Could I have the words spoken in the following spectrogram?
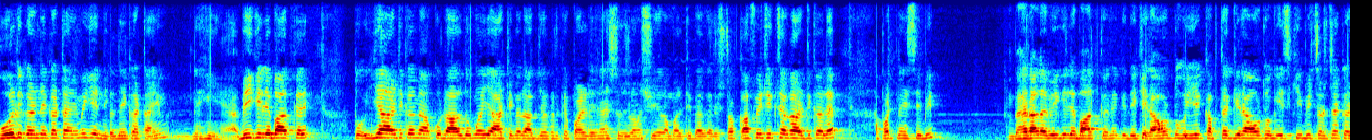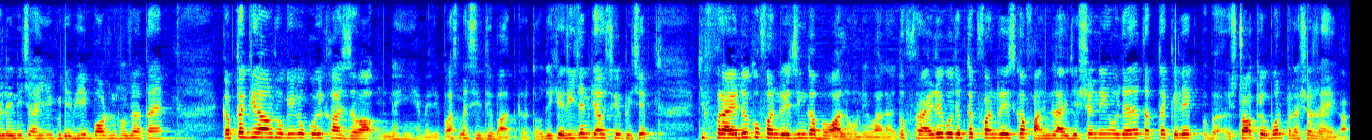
होल्ड करने का टाइम है, ये निकलने का टाइम नहीं है। अभी के लिए बात करें तो ये आर्टिकल मैं आपको डाल दूँगा। ये आर्टिकल आप जाकर के पढ़ लेना। है शेयर मल्टीबैगर स्टॉक काफ़ी ठीक ठाक आर्टिकल है पटने से भी। बहरहाल अभी के लिए बात करें कि देखिए गिरावट हुई है, कब तक गिरावट होगी, इसकी भी चर्चा कर लेनी चाहिए, क्योंकि ये भी इंपॉर्टेंट हो जाता है। कब तक गिरावट होगी का कोई खास जवाब नहीं है मेरे पास, मैं सीधी बात करता हूँ। देखिए, रीजन क्या है उसके पीछे? कि फ्राइडे को फंड रेजिंग का बवाल होने वाला है। तो फ्राइडे को जब तक फंड रेज का फाइनलाइजेशन नहीं हो जाता, तब तक के लिए स्टॉक के ऊपर प्रेशर रहेगा।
